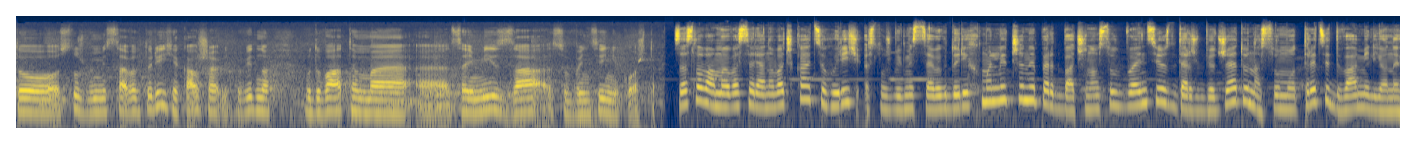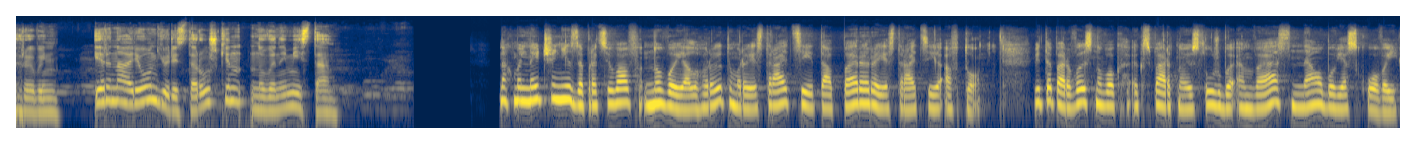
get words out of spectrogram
до служби місцевих доріг, яка вже відповідно будуватиме е, цей міст за субвенційні кошти. За словами Василя Новачка, цьогоріч службі місцевих доріг Хмельниччини передбачено субвенцію з держбюджету на суму 32 мільйони гривень. Ірина Аріон, Юрій Старушкін. Новини міста. На Хмельниччині запрацював новий алгоритм реєстрації та перереєстрації авто. Відтепер висновок експертної служби МВС не обов'язковий,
